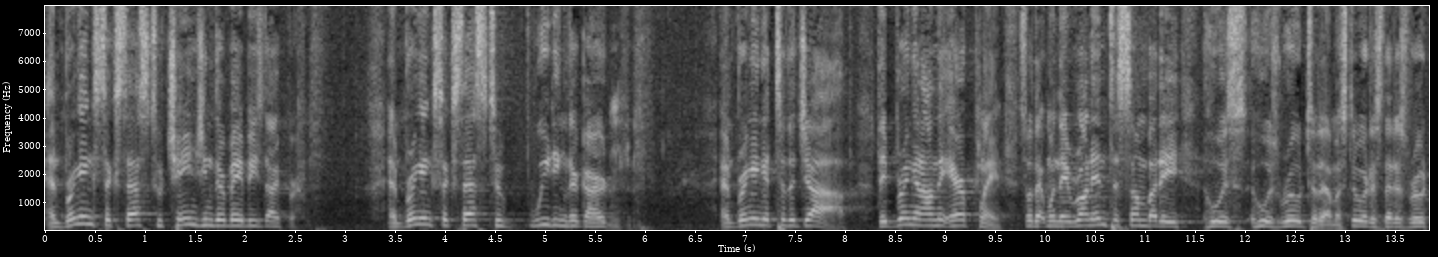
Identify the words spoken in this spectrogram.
and bringing success to changing their baby's diaper, and bringing success to weeding their garden, and bringing it to the job, they bring it on the airplane so that when they run into somebody who is, who is rude to them, a stewardess that is rude,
